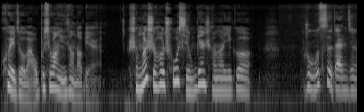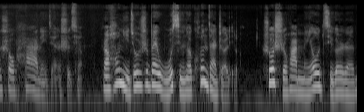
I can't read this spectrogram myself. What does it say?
愧疚吧，我不希望影响到别人。什么时候出行变成了一个如此担惊受怕的一件事情？然后你就是被无形的困在这里了。说实话，没有几个人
